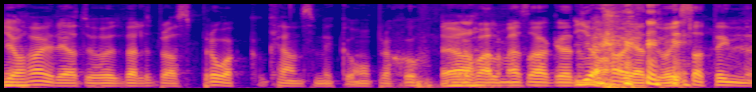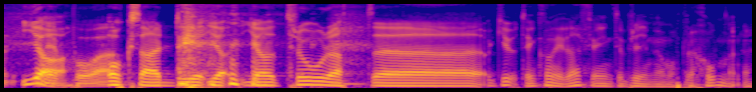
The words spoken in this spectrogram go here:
Jag ja, hör ju det att du har ett väldigt bra språk och kan så mycket om operationer Ja. och alla de här sakerna. Ja. jag hör ju att du har ju satt in ja. det på... och så här, det, jag, jag tror att, uh, gud, tänk om det är därför jag inte bryr mig om operationer nu.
